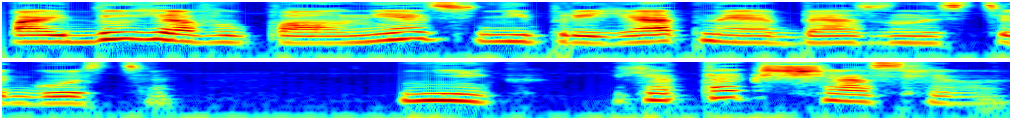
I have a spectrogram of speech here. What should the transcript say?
пойду я выполнять неприятные обязанности гостя. Ник, я так счастлива.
